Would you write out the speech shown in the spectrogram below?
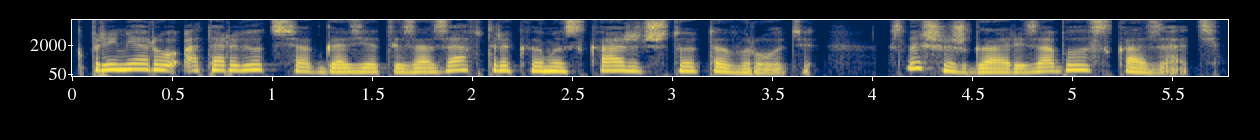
К примеру, оторвется от газеты за завтраком и скажет что-то вроде «Слышишь, Гарри, забыл сказать».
